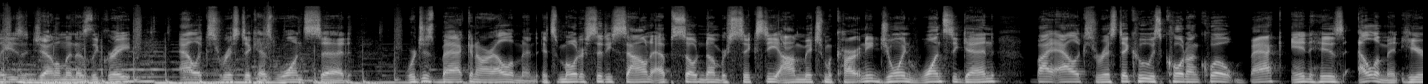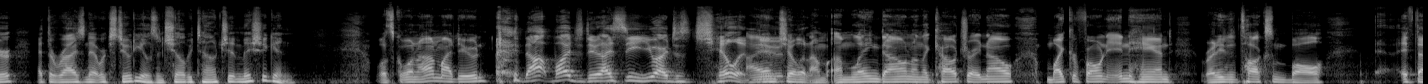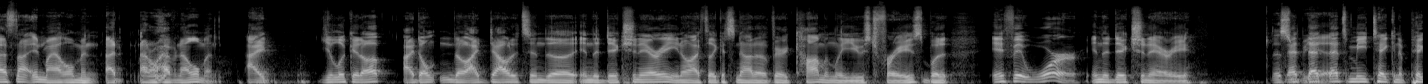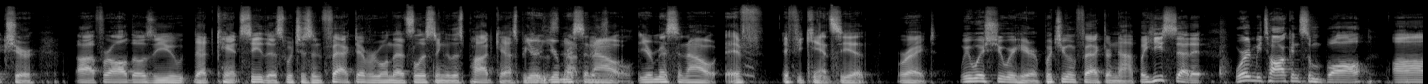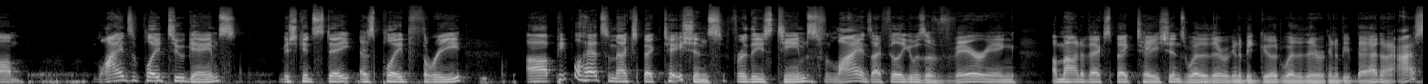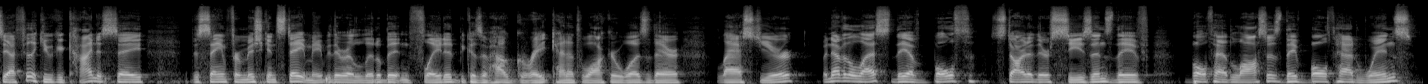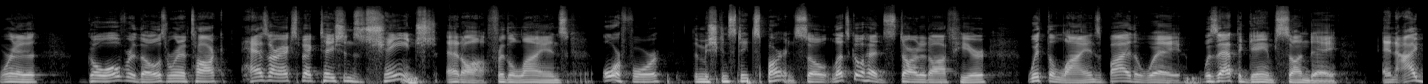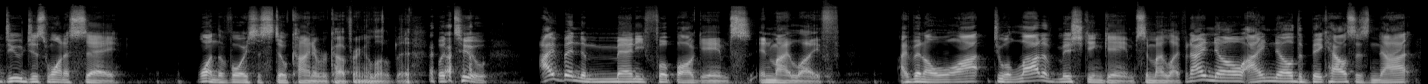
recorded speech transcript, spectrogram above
ladies and gentlemen, as the great Aleks Ristic has once said, we're just back in our element. It's Motor City Sound, episode number 60. I'm Mitch McCartney, joined once again by Aleks Ristic, who is quote unquote back in his element here at the Rise Network Studios in Shelby Township, Michigan. What's going on, my dude? Not much, dude. I see you are just chilling. I am chilling. I'm I'm laying down on the couch right now, microphone in hand, ready to talk some ball. If that's not in my element, I I don't have an element. I you look it up. I don't know. I doubt it's in the in the dictionary. You know, I feel like it's not a very commonly used phrase, but if it were in the dictionary, This that, be that that's me taking a picture. Uh, for all those of you that can't see this, which is in fact everyone that's listening to this podcast, because you're you're missing visual. out. You're missing out if if you can't see it. Right. We wish you were here, but you in fact are not. But he said it. We're gonna be talking some ball. Um, Lions have played two games. Michigan State has played three. Uh, people had some expectations for these teams. For Lions, I feel like it was a varying amount of expectations, whether they were going to be good, whether they were going to be bad. And honestly, I feel like you could kind of say the same for Michigan State. Maybe they were a little bit inflated because of how great Kenneth Walker was there last year. But nevertheless, they have both started their seasons. They've both had losses. They've both had wins. We're going to go over those. We're going to talk has our expectations changed at all for the Lions or for the Michigan State Spartans? So let's go ahead and start it off here with the Lions. By the way, was at the game Sunday, and I do just want to say one, the voice is still kind of recovering a little bit. But two, I've been to many football games in my life. I've been a lot to a lot of Michigan games in my life. And I know, I know the big house is not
